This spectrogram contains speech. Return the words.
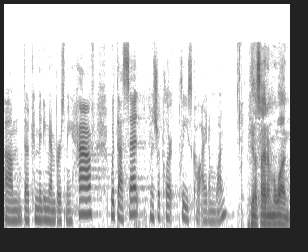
um, the committee members may have. With that said, Mr. Clerk, please call item one. Yes, item one.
